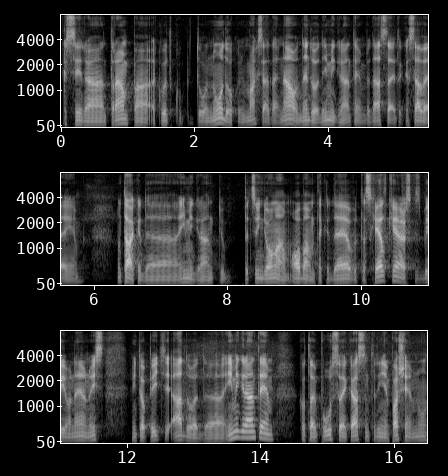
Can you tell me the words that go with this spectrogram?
Kas ir uh, Trumpā, ko, to nodokļu maksātāju naudu nedod imigrantiem, bet atstāja tā kā savējiem. Nu, tā kā uh, imigranti pēc viņu domām, Obama tā kā deva tas healthcare, kas bija un ne, un viss, viņi to piķi atdod uh, imigrantiem, kaut vai pusi vai kas, un viņiem pašiem nu,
